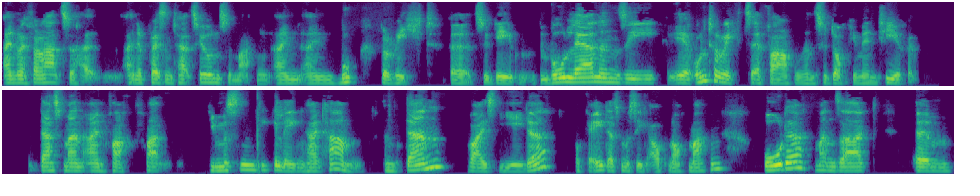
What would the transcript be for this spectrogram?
ein Referat zu halten, eine Präsentation zu machen, ein, ein Buchbericht äh, zu geben? Wo lernen sie ihre Unterrichtserfahrungen zu dokumentieren? Dass man einfach fragt, die müssen die Gelegenheit haben. Und dann weiß jeder, okay, das muss ich auch noch machen. Oder man sagt, ähm,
